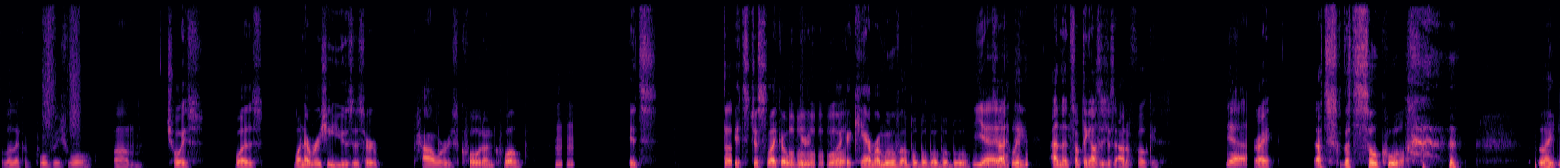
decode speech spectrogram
like a cool visual um choice was whenever she uses her powers, quote unquote, Mhm. it's it's just like a boo- weird boo- boo- like a camera move, a boo boo boo boo boo. Yeah, yeah. Exactly. and then something else is just out of focus yeah, right? That's that's so cool. like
